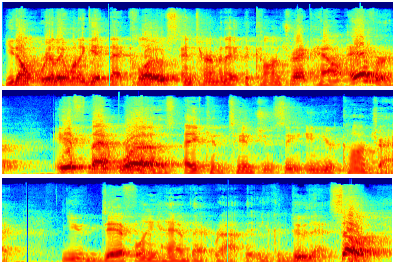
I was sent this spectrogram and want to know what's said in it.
you don't really want to get that close and terminate the contract. However, if that was a contingency in your contract, you definitely have that right that you can do that. So,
